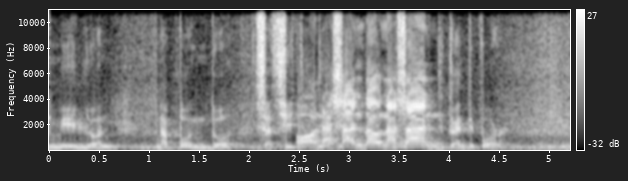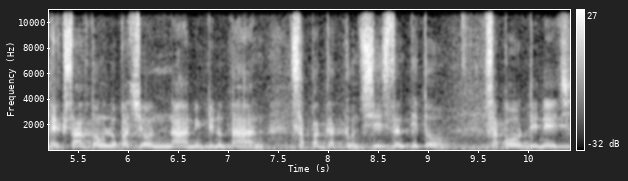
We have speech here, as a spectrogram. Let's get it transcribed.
million na pondo sa City Oh, nasaan daw? Nasaan? 24. Eksakto ang lokasyon na aming pinuntahan sapagkat consistent ito sa coordinates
